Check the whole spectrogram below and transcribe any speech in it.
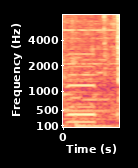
Thank.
